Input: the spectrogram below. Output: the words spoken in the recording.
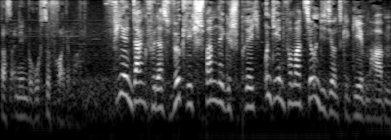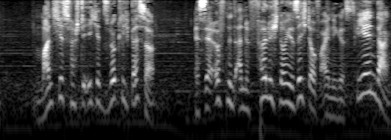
was an dem Beruf so Freude macht. Vielen Dank für das wirklich spannende Gespräch und die Informationen, die Sie uns gegeben haben. Manches verstehe ich jetzt wirklich besser. Es eröffnet eine völlig neue Sicht auf einiges. Vielen Dank.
